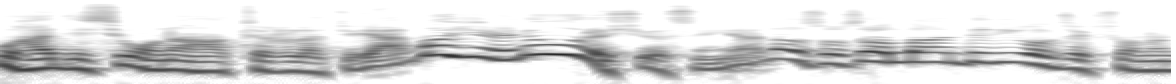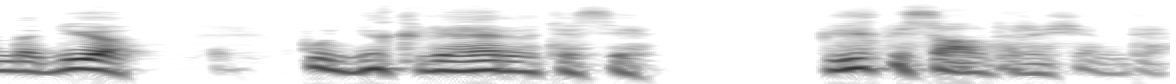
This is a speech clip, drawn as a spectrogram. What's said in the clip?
bu hadisi ona hatırlatıyor. Yani boşuna ne uğraşıyorsun ya? Nasıl olsa Allah'ın dediği olacak sonunda diyor. Bu nükleer ötesi. Büyük bir saldırı şimdi.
